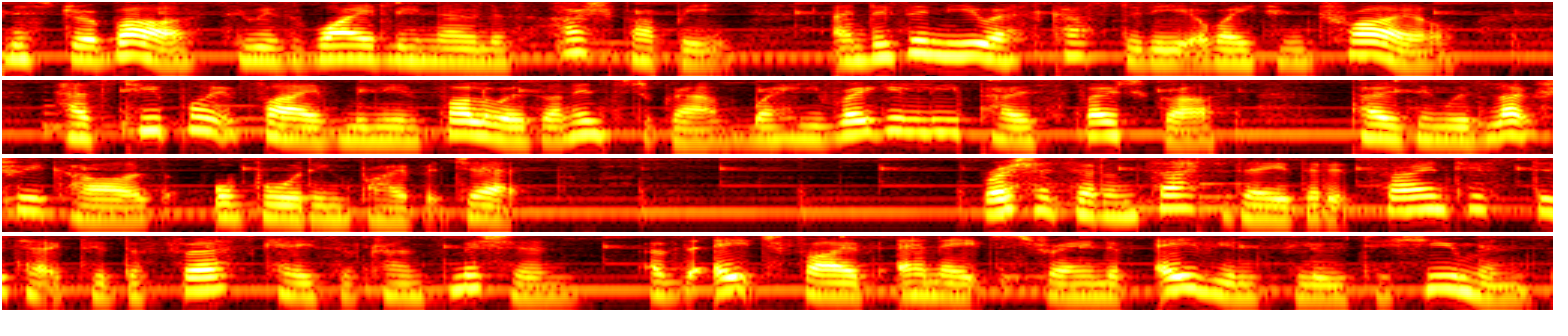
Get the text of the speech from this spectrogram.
Mr. Abbas, who is widely known as Hushpuppi and is in US custody awaiting trial, has 2.5 million followers on Instagram where he regularly posts photographs posing with luxury cars or boarding private jets. Russia said on Saturday that its scientists detected the first case of transmission of the H5N8 strain of avian flu to humans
